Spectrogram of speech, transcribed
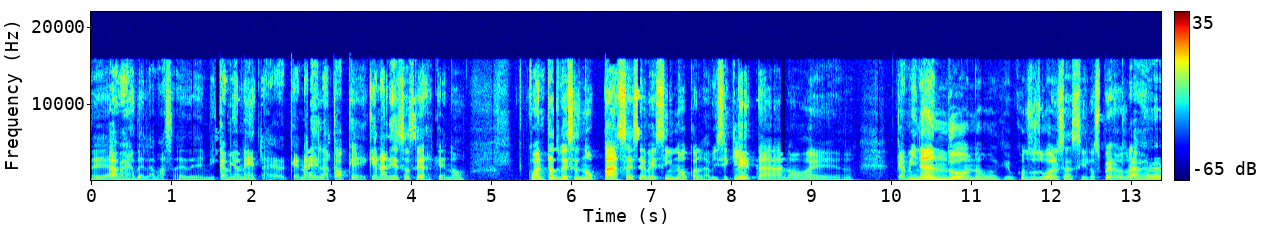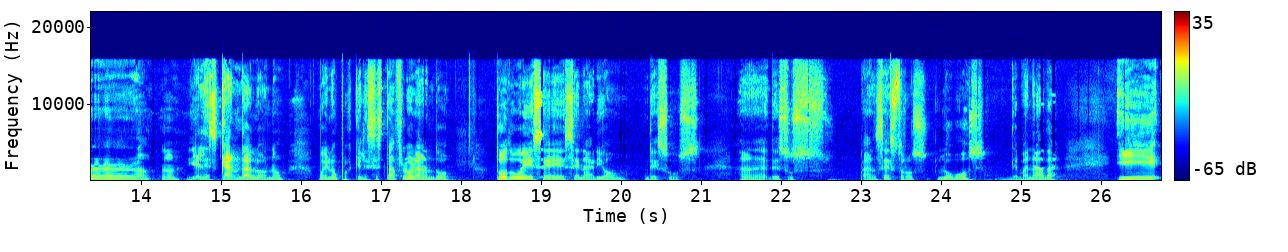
de- a ver, de la masa, de mi camioneta, que nadie la toque, que nadie se acerque, ¿no? ¿Cuántas veces no pasa ese vecino con la bicicleta, ¿no? Eh, caminando, ¿no? Con sus bolsas y los perros, ¿no? Y el escándalo, ¿no? Bueno, porque les está aflorando todo ese escenario de sus, ah, de sus ancestros lobos de manada. ¿Y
